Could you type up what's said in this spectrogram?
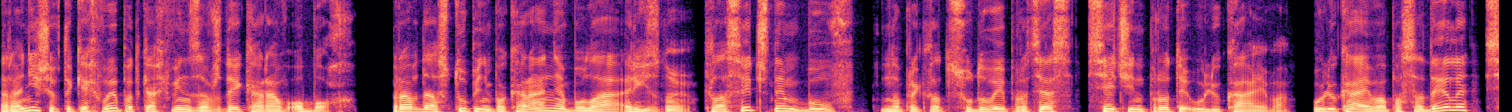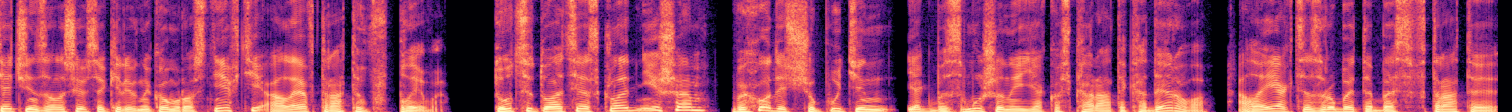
Раніше в таких випадках він завжди карав обох. Правда, ступінь покарання була різною. Класичним був, наприклад, судовий процес Сєчін проти Улюкаєва. Улюкаєва посадили, Сєчін залишився керівником Роснефті, але втратив впливи. Тут ситуація складніша. Виходить, що Путін якби змушений якось карати Кадирова, але як це зробити без втрати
